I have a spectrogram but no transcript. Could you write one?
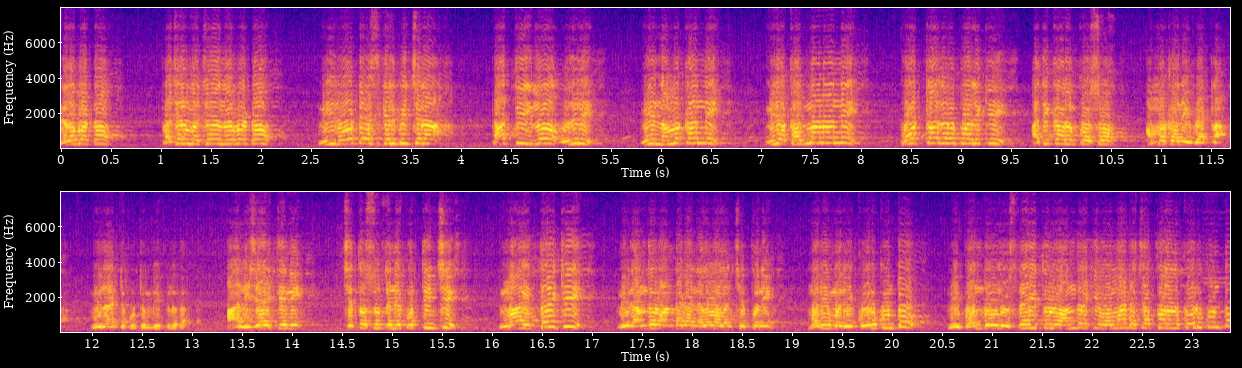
నిలబడ్డాం. ప్రజల మధ్యలో నిలబడ్డాం. మీ రోడ్డేసి గెలిపించిన పార్టీలో వదిలి మీ నమ్మకాన్ని మీ యొక్క అభిమానాన్ని కోట్లాది రూపాయలకి అధికారం కోసం అమ్మకానికి పెట్టల. మీలాంటి కుటుంబీకులుగా. ఆ నిజాయితీని చిత్తశుద్ధిని గుర్తించి మా ఇద్దరికి మీరందరూ అండగా నిలవాలని చెప్పని మరీ మరీ కోరుకుంటూ మీ బంధువులు స్నేహితులు అందరికీ ఓ మాట చెప్పాలని కోరుకుంటూ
